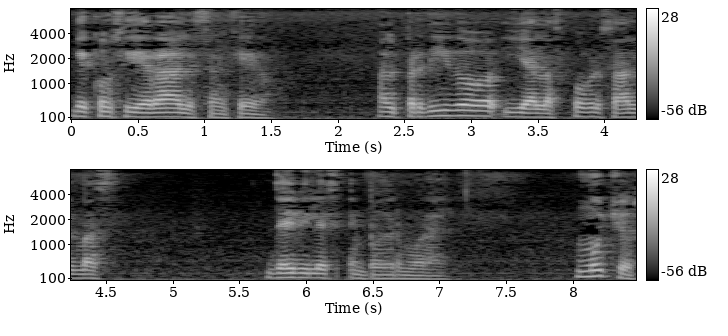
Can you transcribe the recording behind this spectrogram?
de considerar al extranjero, al perdido y a las pobres almas débiles en poder moral. Muchos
